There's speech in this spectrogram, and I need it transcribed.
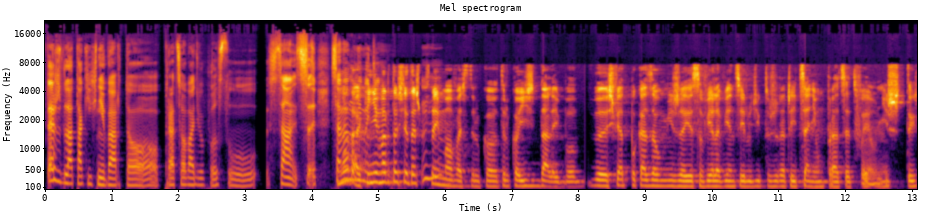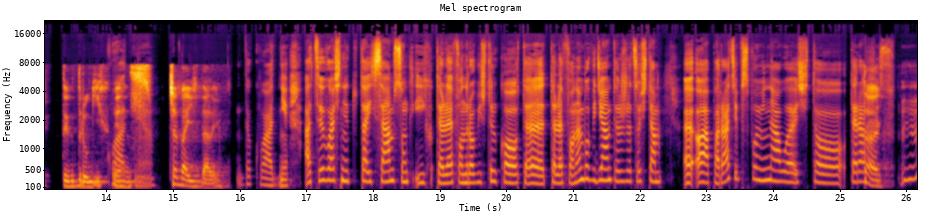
też dla takich nie warto pracować, po prostu sam, samemu no tak, i nie warto się też mhm. przejmować, tylko, tylko iść dalej, bo e, świat pokazał mi, że jest o wiele więcej ludzi, którzy raczej cenią pracę twoją niż tych, tych drugich, Dokładnie. więc trzeba iść dalej. Dokładnie. A ty właśnie tutaj Samsung ich telefon robisz tylko te, telefonem, bo widziałam też, że coś tam e, o aparacie wspominałeś, to teraz... Tak. Jest... Mhm.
